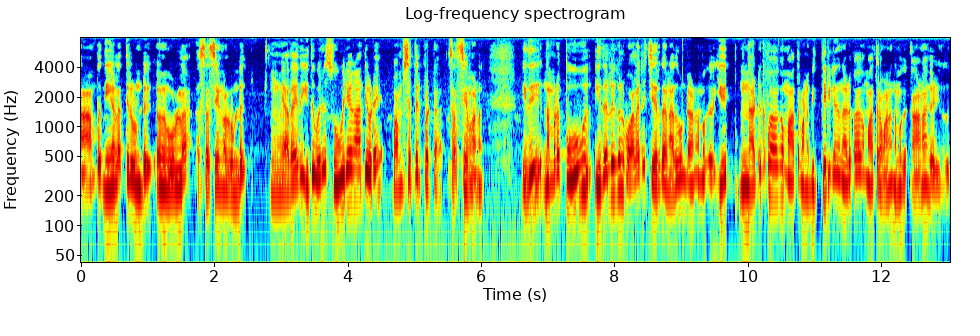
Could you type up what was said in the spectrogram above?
നാമ്പ് നീളത്തിലുണ്ട് ഉള്ള സസ്യങ്ങളുണ്ട്. അതായത് ഇത് ഒരു സൂര്യകാന്തിയുടെ വംശത്തിൽപ്പെട്ട സസ്യമാണ്. ഇത് നമ്മുടെ പൂവ് ഇതളുകൾ വളരെ ചെറുതാണ്. അതുകൊണ്ടാണ് നമുക്ക് ഈ നടുഭാഗം മാത്രമാണ് വിത്തിരിക്കുന്ന നടുഭാഗം മാത്രമാണ് നമുക്ക് കാണാൻ കഴിയുന്നത്.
